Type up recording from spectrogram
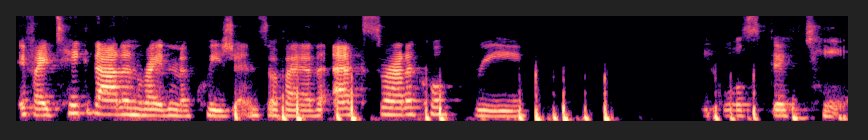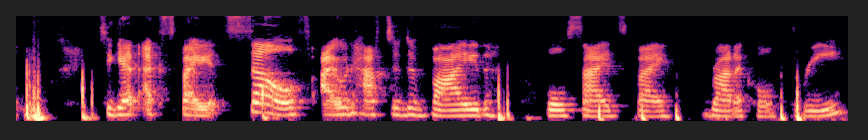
If I take that and write an equation, so if I have x radical 3 equals 15. To get x by itself, I would have to divide both sides by radical 3.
